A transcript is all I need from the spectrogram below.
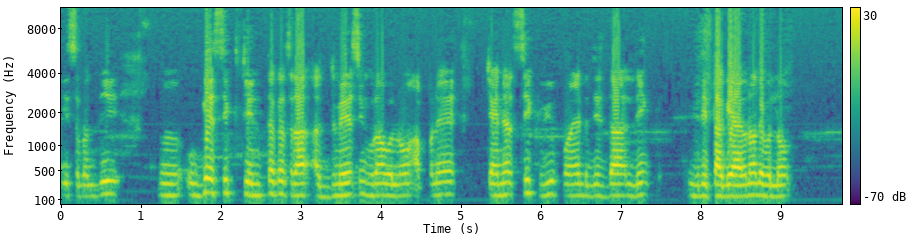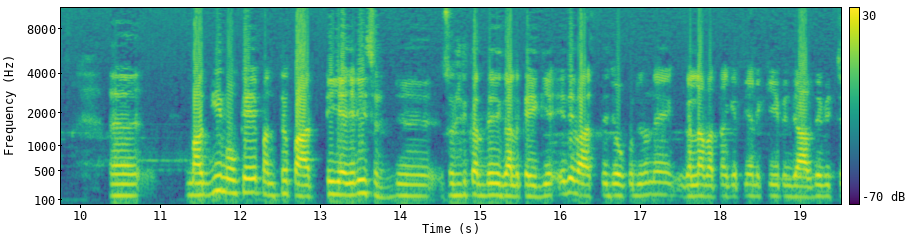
ਇਸ ਸੰਬੰਧੀ ਅਮ, ਸਿੱਖ ਚਿੰਤਕ ਅਜਮੇਰ ਸਿੰਘ ਹੁਰਾ ਵੱਲੋਂ ਆਪਣੇ ਚੈਨਲ ਸਿੱਖ ਵਿਊ ਪੁਆਇੰਟ ਜਿਸ ਦਾ ਲਿੰਕ ਦਿੱਤਾ ਗਿਆ ਹੈ ਉਹਨਾਂ ਦੇ ਵੱਲੋਂ ਅਹ ਮਾਗੀ ਮੌਕੇ ਪੰਥਕ ਪਾਰਟੀ ਹੈ ਜਿਹੜੀ ਸੁਰਜੀਤ ਕਰਦੇ ਦੀ ਗੱਲ ਕਹੀ ਗਈ ਹੈ। ਇਹਦੇ ਵਾਸਤੇ ਜੋ ਕੁਝ ਉਹਨਾਂ ਨੇ ਗੱਲਾਂ ਬਾਤਾਂ ਕੀਤੀਆਂ ਨੇ ਕਿ ਪੰਜਾਬ ਦੇ ਵਿੱਚ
